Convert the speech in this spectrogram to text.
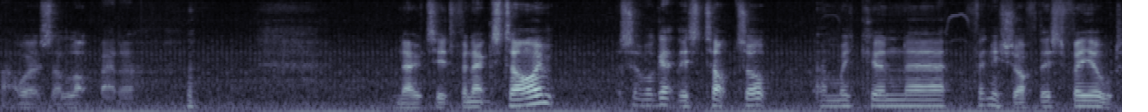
That works a lot better. Noted for next time. So we'll get this topped up and we can uh, finish off this field.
